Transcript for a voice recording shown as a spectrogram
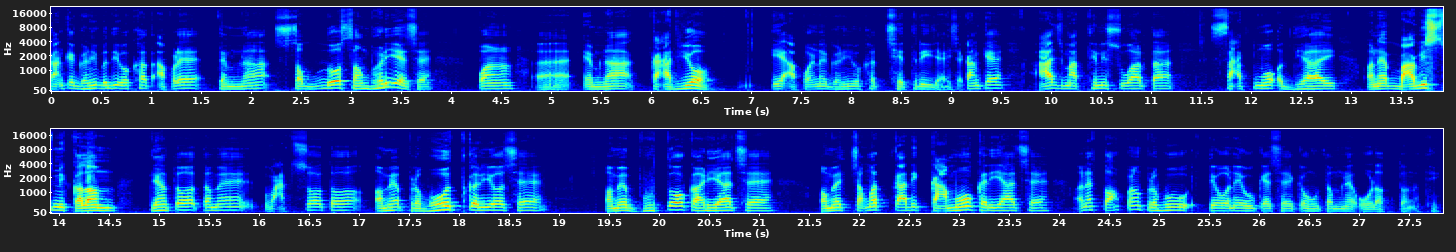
કારણ કે ઘણી બધી વખત આપણે તેમના શબ્દો સાંભળીએ છીએ પણ એમના કાર્યો એ આપણને ઘણી વખત છેતરી જાય છે. કારણ કે આજ માથેની સુવાર્તા સાતમો અધ્યાય અને બાવીસમી કલમ, ત્યાં તો તમે વાંચશો તો અમે પ્રબોધ કર્યો છે, અમે ભૂતો કાઢ્યા છે, અમે ચમત્કારિક કામો કર્યા છે અને તો પણ પ્રભુ તેઓને એવું કહે છે કે હું તમને ઓળખતો નથી.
